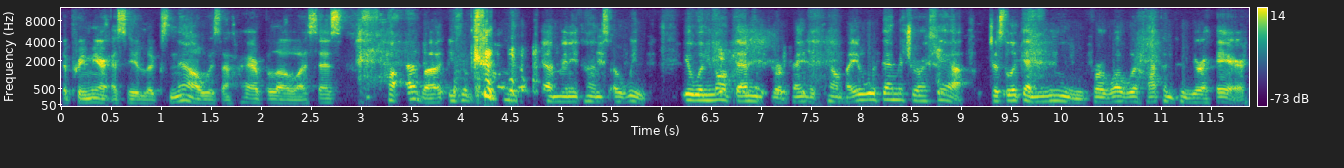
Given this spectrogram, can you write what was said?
the premier as he looks now with a hair blower says, however, if you comb your hair many times a week, it will not damage your bank account, but it will damage your hair. Just look at me for what will happen to your hair,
